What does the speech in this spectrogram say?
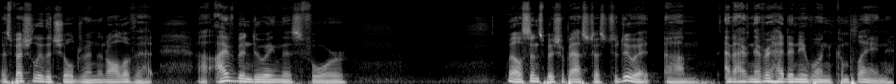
Especially the children and all of that. Uh, I've been doing this for well, since Bishop asked us to do it, um, and I've never had anyone complain.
